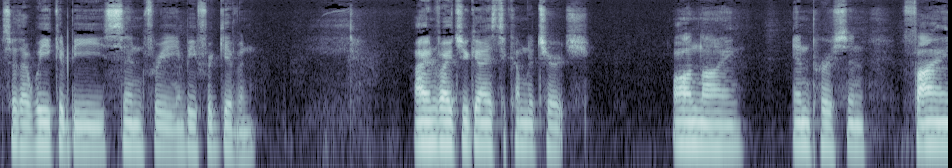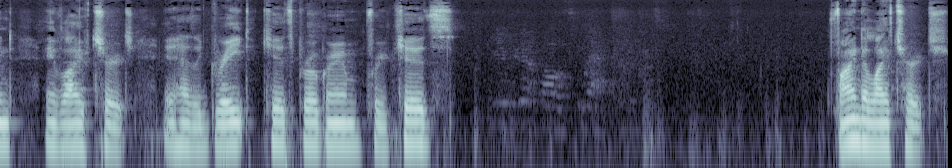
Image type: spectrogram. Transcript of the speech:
so that we could be sin free and be forgiven. I invite you guys to come to church, online, in person. Find a life church. It has a great kids program for your kids Find a life church.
